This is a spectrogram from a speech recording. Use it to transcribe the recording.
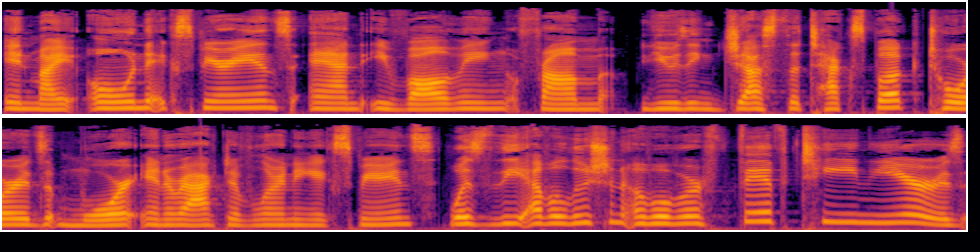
in my own experience and evolving from using just the textbook towards more interactive learning experience was the evolution of over 15 years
